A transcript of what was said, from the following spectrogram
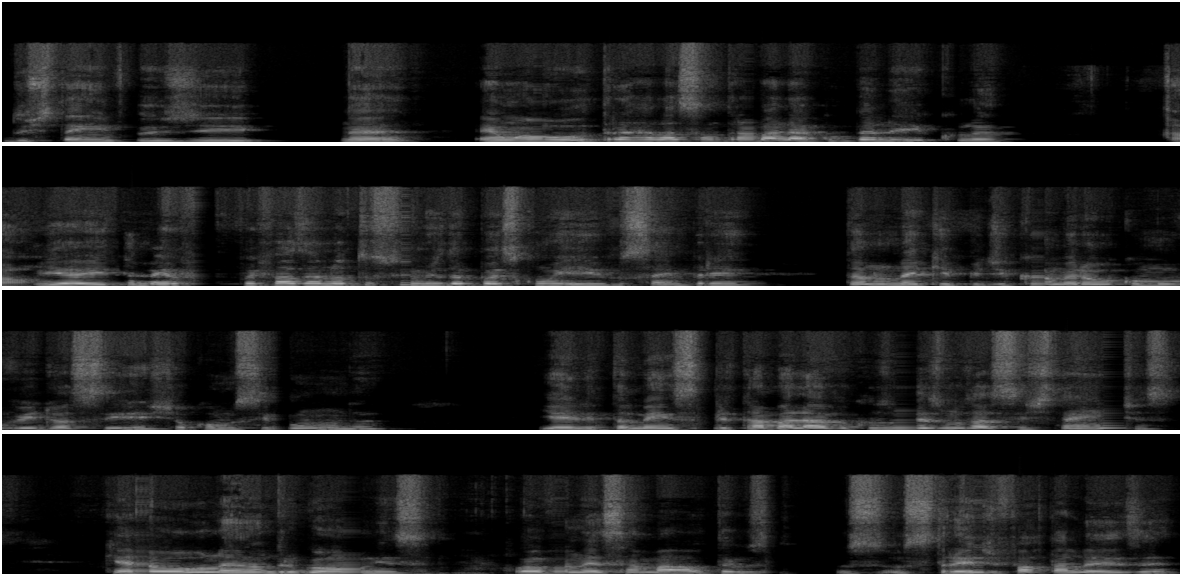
dos tempos, de, né? É uma outra relação trabalhar com película. Tá. E aí também eu fui fazendo outros filmes depois com o Ivo, sempre estando na equipe de câmera ou como vídeo assiste ou como segundo. E ele também sempre trabalhava com os mesmos assistentes, que era ou o Leandro Gomes ou a Vanessa Malta, os, os, os três de Fortaleza,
